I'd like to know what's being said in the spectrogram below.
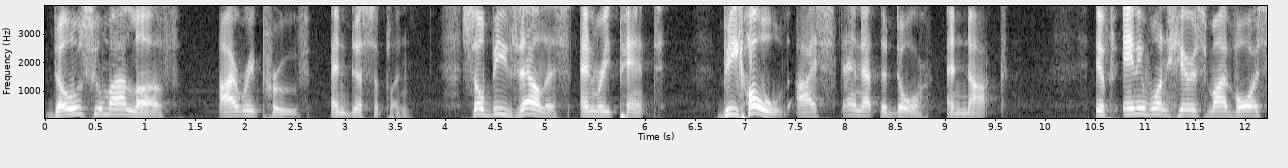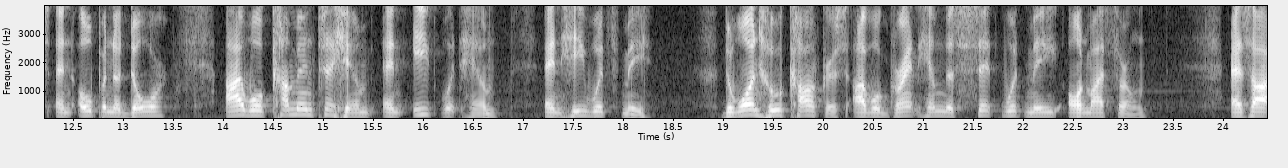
Those whom I love, I reprove and discipline. So be zealous and repent. Behold, I stand at the door and knock. If anyone hears my voice and open the door, I will come into him and eat with him, and he with me. The one who conquers, I will grant him to sit with me on my throne as I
